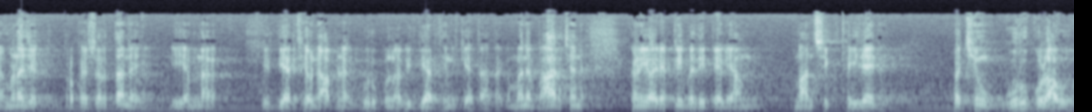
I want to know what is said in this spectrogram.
હમણાં જે પ્રોફેસર હતા ને એ એમના વિદ્યાર્થીઓને, આપણે ગુરુકુલના વિદ્યાર્થીને કહેતા હતા કે મને બહાર છે ને ઘણીવાર એટલી બધી પેલી આમ માનસિક થઈ જાય ને, પછી હું ગુરુકુળ આવું,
